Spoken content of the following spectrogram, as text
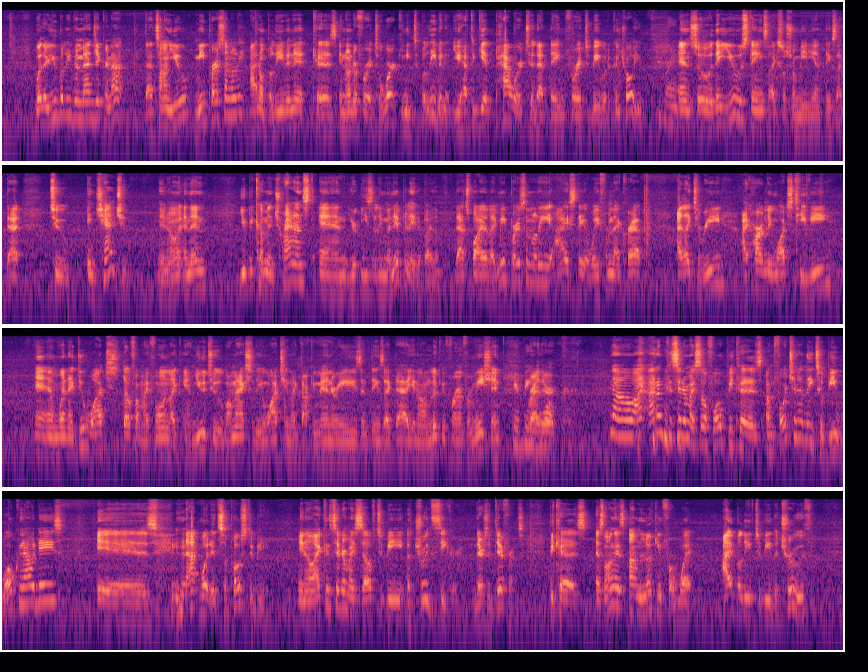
whether you believe in magic or not that's on you me personally i don't believe in it because in order for it to work you need to believe in it you have to give power to that thing for it to be able to control you Right. and so they use things like social media and things like that to enchant you, you know, and then you become entranced and you're easily manipulated by them. That's why, like me personally, I stay away from that crap. I like to read. I hardly watch TV. And when I do watch stuff on my phone, like on YouTube, I'm actually watching like documentaries and things like that. You know, I'm looking for information. You're being rather, woke. no, I, I don't consider myself woke because unfortunately to be woke nowadays is not what it's supposed to be. You know, I consider myself to be a truth seeker. There's a difference. Because as long as I'm looking for what I believe to be the truth,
